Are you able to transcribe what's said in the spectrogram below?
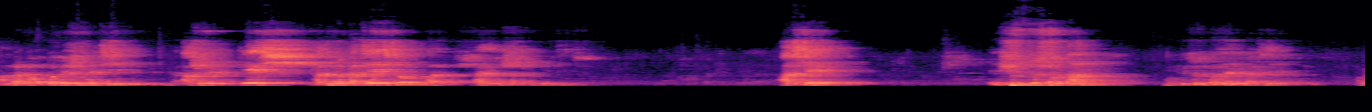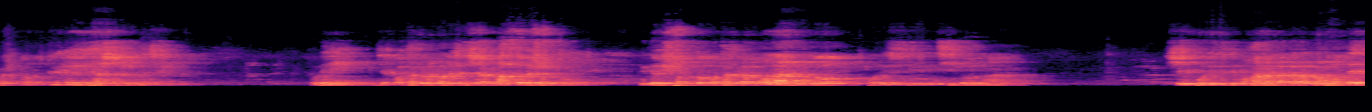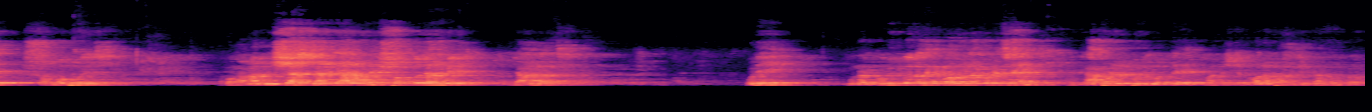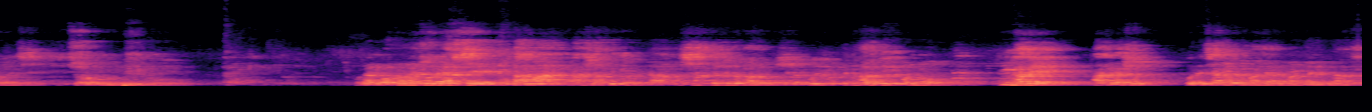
আমরা বক্তব্যে শুনেছি আসলে কে স্বাধীনতা চেয়েছিল আর সাহিত্য শাসন কে চেয়েছিল আজকে এই সূর্য সন্তান মুক্তিযোদ্ধাদের কাছে আমরা প্রকৃত ইতিহাসটা শুনেছি। উনি যে কথাগুলো বলেছেন সেটা বাস্তবে সত্য। কিন্তু এই সত্য কথাগুলো বলার মতো পরিস্থিতি ছিল না। সেই পরিস্থিতি মহান আল্লাহ তাআলার রহমতে সম্ভব হয়েছে। এবং আমার বিশ্বাস জাতি আরও অনেক সত্য জানবে, জানার আছে। উনি ওনার অভিজ্ঞতা থেকে বর্ণনা করেছেন কাপড়ের পরিবর্তে মানুষকে কলা পাখিকে দাফন করা হয়েছে। চরম দুর্ভিক্ষ। ওনার বর্ণনায় চলে আসছে তামা কাঁসা পিতল তার স্বাস্থ্যের জন্য ভালো, সেটার পরিবর্তে ভারতীয় পণ্য কীভাবে আগ্রাসন করেছে আমাদের বাজার ওয়ান গ্লাস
